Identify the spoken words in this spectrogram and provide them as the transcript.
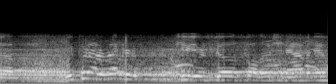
uh, we put out a record a few years ago. It's called Ocean Avenue.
